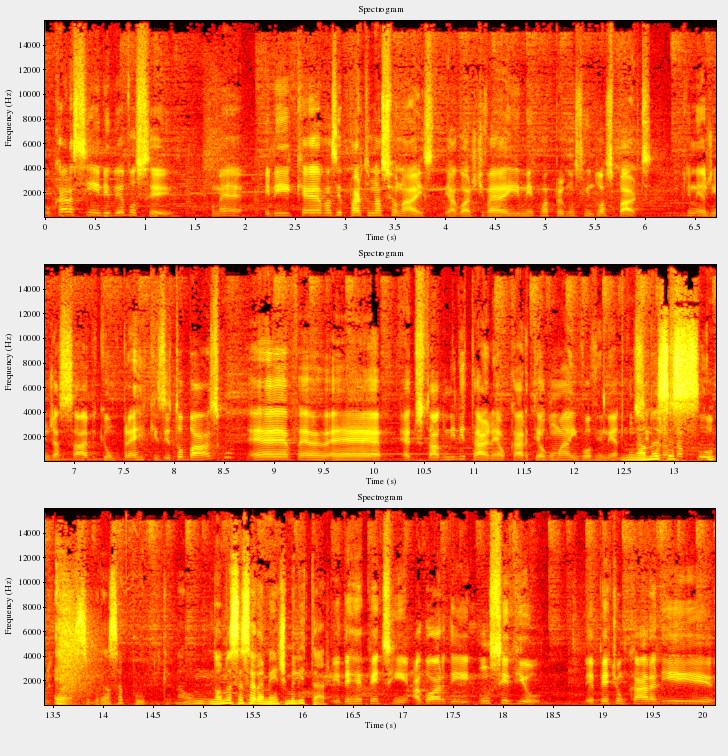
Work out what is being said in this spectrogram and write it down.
O cara assim, ele vê você como é, ele quer fazer parte nacionais. E agora a gente vai meio com uma pergunta em duas partes. A gente já sabe que um pré-requisito básico é, é, é, é, do Estado militar, né? O cara tem algum envolvimento com não segurança necess... pública. É, segurança pública, não, não necessariamente militar. E de repente, sim, agora de um civil, de repente um cara ali,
